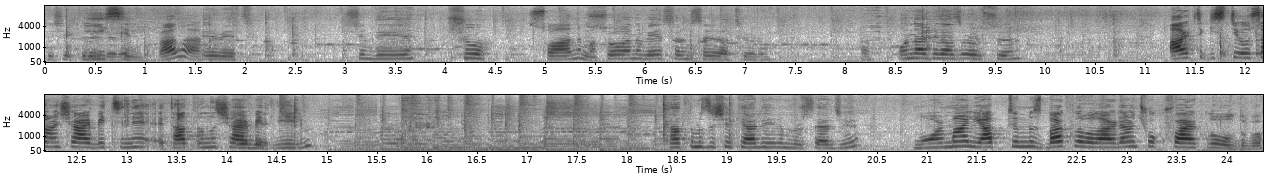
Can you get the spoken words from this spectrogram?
Teşekkür İyisin. ederim. Valla. Evet. Şimdi şu Soğanı mı? soğanı ve sarımsağı atıyorum. Hah, Onlar biraz ölsün. Artık istiyorsan şerbetini, e, tatlını şerbetleyelim. Tatlımızı şekerleyelim Nurselciğim. Normal yaptığımız baklavalardan çok farklı oldu bu.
